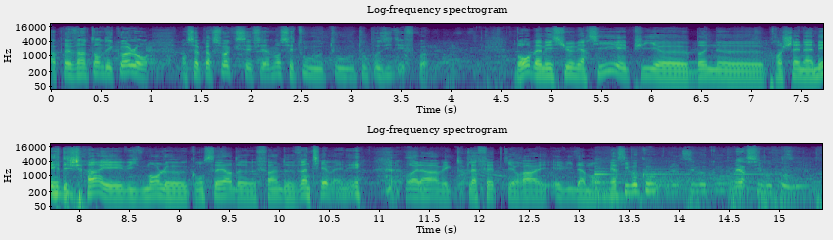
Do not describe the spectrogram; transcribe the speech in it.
Après 20 ans d'école, on, s'aperçoit que c'est finalement c'est tout, tout, tout positif, quoi. Bon, bah messieurs, merci, et puis euh, bonne euh, prochaine année déjà, et vivement le concert de fin de 20e année, voilà, avec toute la fête qu'il y aura évidemment. Merci beaucoup. Merci beaucoup. Merci beaucoup à vous.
